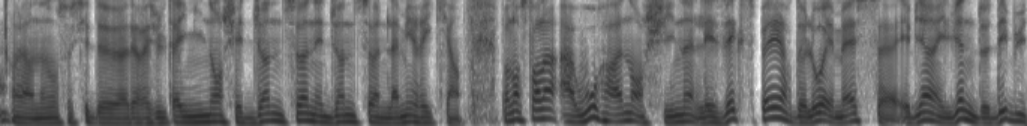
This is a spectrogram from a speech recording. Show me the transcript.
Voilà, on annonce aussi de, des résultats imminents chez Johnson Johnson, l'américain. Pendant ce temps-là, à Wuhan, en Chine, les experts de l'OMS, eh bien, ils viennent de débuter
